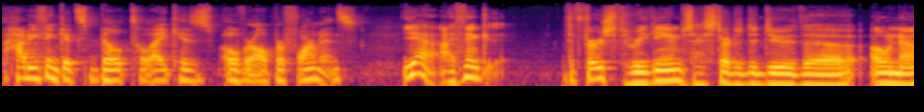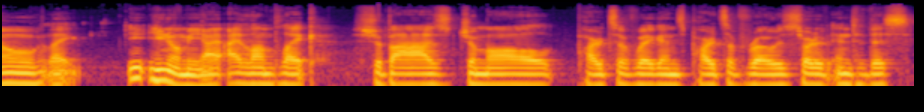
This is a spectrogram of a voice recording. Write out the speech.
How do you think it's built to like his overall performance? Yeah, I think the first three games I started to do the oh no, like you, you know me, I, I lump like Shabazz, Jamal, parts of Wiggins, parts of Rose sort of into this.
